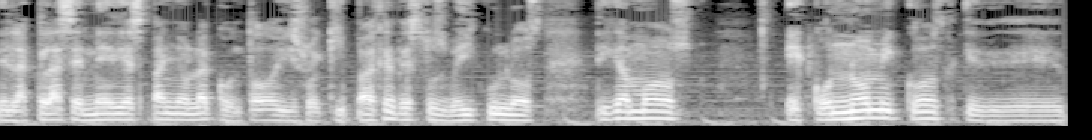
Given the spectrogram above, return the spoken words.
de la clase media española con todo y su equipaje de estos vehículos, digamos, económicos que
